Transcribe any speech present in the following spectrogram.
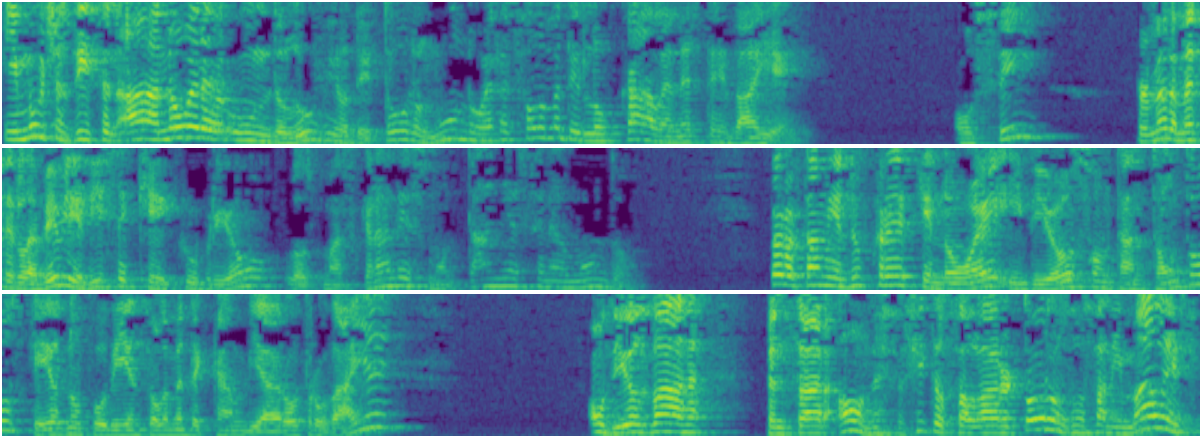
Y muchos dicen, ah, no era un diluvio de todo el mundo, era solamente local en este valle. ¿O sí? Primeramente la Biblia dice que cubrió las más grandes montañas en el mundo. Pero también, ¿tú crees que Noé y Dios son tan tontos que ellos no podían solamente cambiar otro valle? ¿O Dios va a pensar, oh, necesito salvar todos los animales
